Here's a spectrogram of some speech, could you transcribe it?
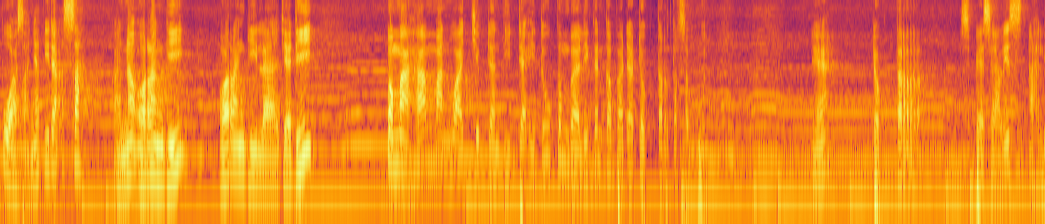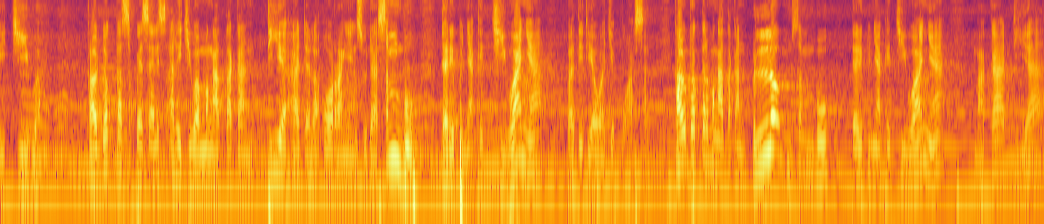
puasanya tidak sah. Karena orang gi orang gila. Jadi pemahaman wajib dan tidak itu kembalikan kepada dokter tersebut. Ya dokter spesialis ahli jiwa. Kalau dokter spesialis ahli jiwa mengatakan dia adalah orang yang sudah sembuh dari penyakit jiwanya berarti dia wajib puasa. Kalau dokter mengatakan belum sembuh dari penyakit jiwanya maka dia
